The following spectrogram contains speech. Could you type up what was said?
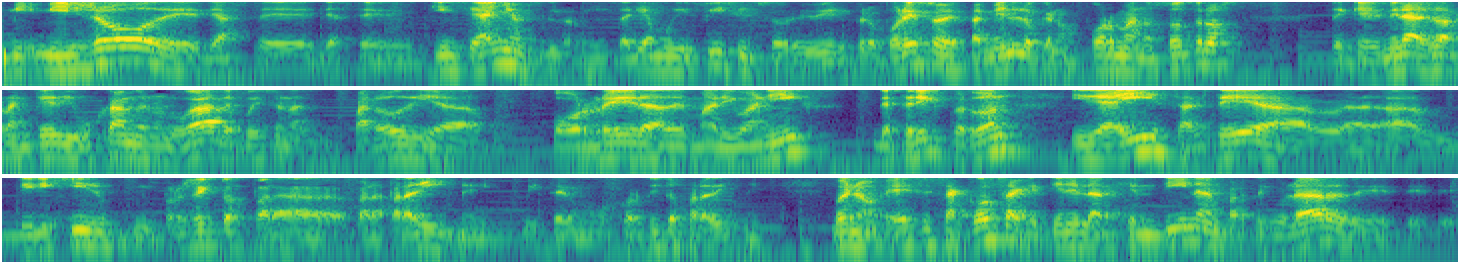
mi, yo de, hace, de hace 15 años le resultaría muy difícil sobrevivir, pero por eso es también lo que nos forma a nosotros, de que mira, yo arranqué dibujando en un lugar, después hice una parodia de Maribanix, de Asterix, perdón, y de ahí salté a, dirigir proyectos para, para, Disney, ¿viste? Como cortitos para Disney. Bueno, es esa cosa que tiene la Argentina en particular de,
